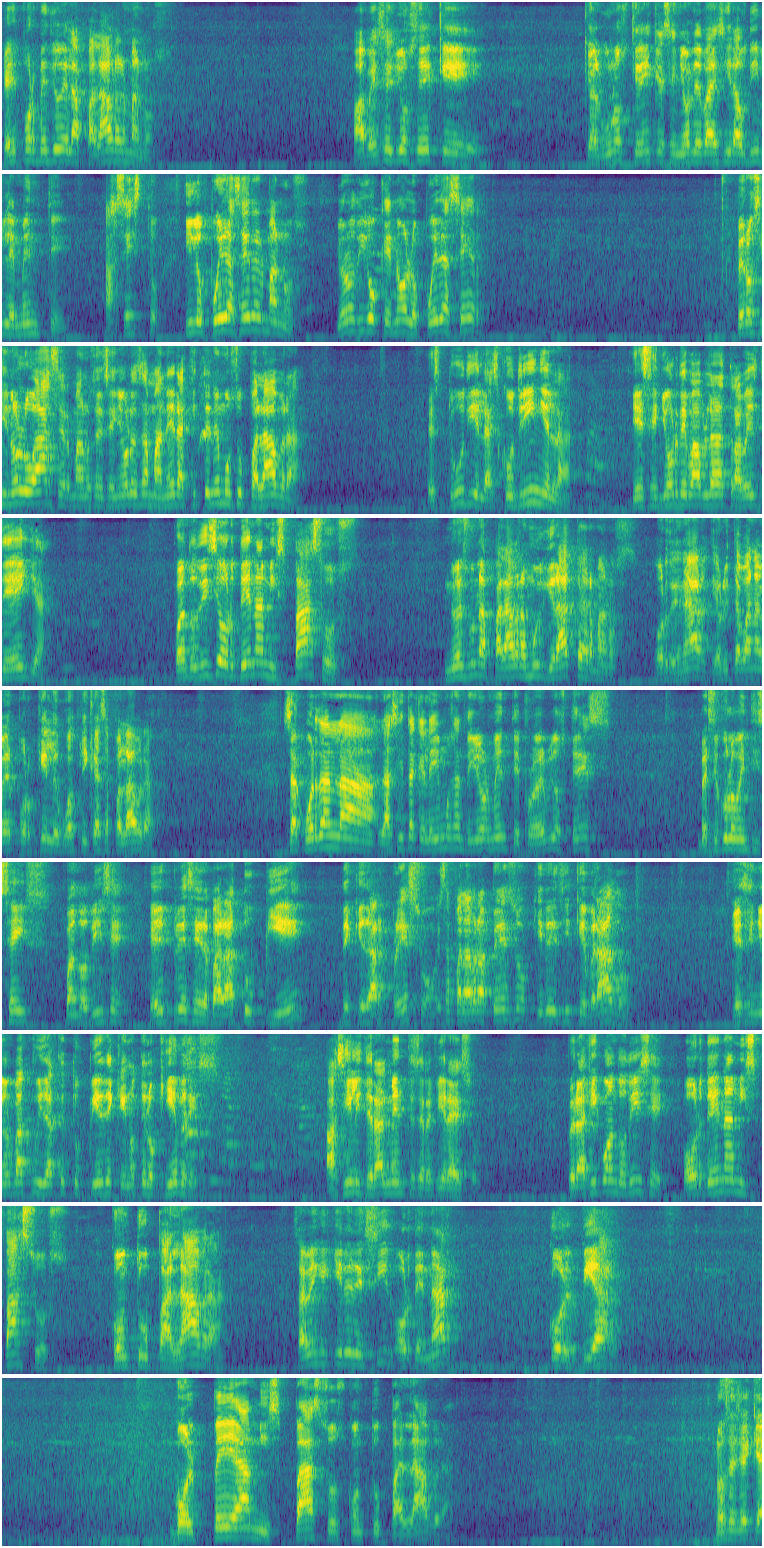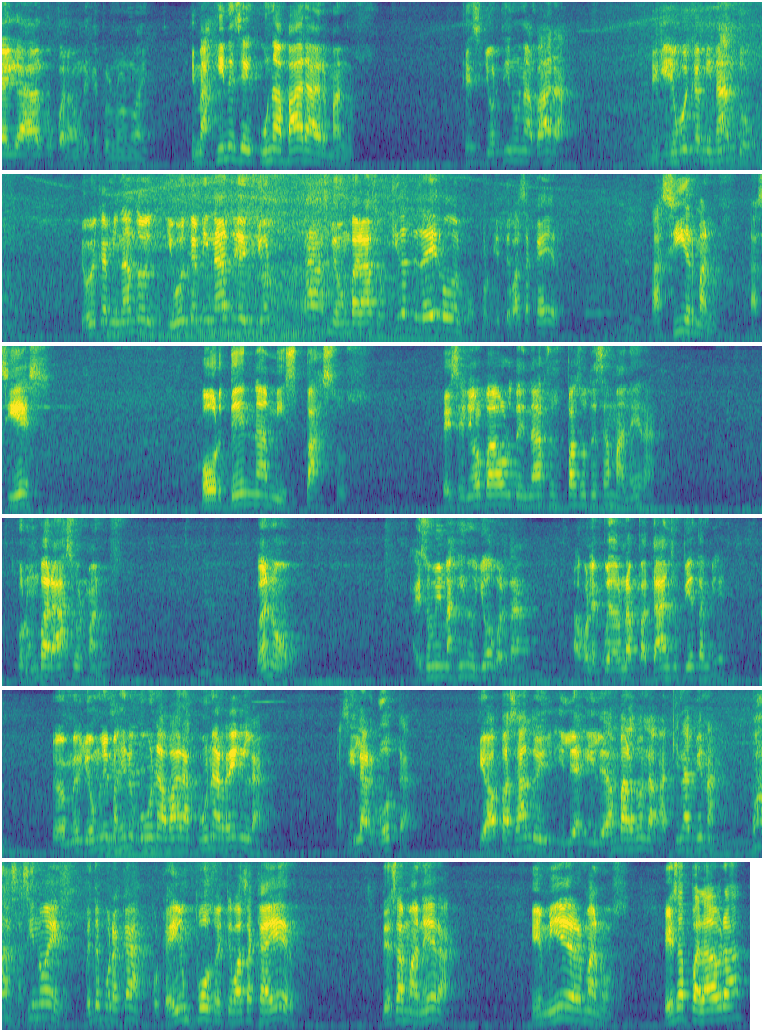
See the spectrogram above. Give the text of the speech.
Es por medio de la palabra, hermanos. A veces yo sé que, que algunos creen que el Señor le va a decir audiblemente, haz esto. Y lo puede hacer, hermanos. Yo no digo que no, lo puede hacer. Pero si no lo hace, hermanos, el Señor de esa manera, aquí tenemos su palabra. Estúdiela, escudriñela. El Señor le va a hablar a través de ella. Cuando dice ordena mis pasos, no es una palabra muy grata, hermanos. Ordenar. Y ahorita van a ver por qué les voy a explicar esa palabra. ¿Se acuerdan la, cita que leímos anteriormente, Proverbios 3, versículo 26, cuando dice, Él preservará tu pie de quedar preso? Esa palabra preso quiere decir quebrado. Que el Señor va a cuidarte tu pie de que no te lo quiebres. Así literalmente se refiere a eso. Pero aquí cuando dice, ordena mis pasos con tu palabra. ¿Saben qué quiere decir? Ordenar, golpear. Golpea mis pasos con tu palabra. No sé si aquí haya algo para un ejemplo, no, no hay. Imagínense una vara, hermanos. Que el Señor tiene una vara. De que yo voy caminando. Yo voy caminando y voy caminando y el Señor ah, me da un barazo. Quítate de ahí, Rodolfo, porque te vas a caer. Así, hermanos. Así es. Ordena mis pasos. El Señor va a ordenar sus pasos de esa manera con un barazo, hermanos. Bueno, eso me imagino yo, ¿verdad? A le puede dar una patada en su pie también. Pero yo me lo imagino con una vara, con una regla, así largota, que va pasando y, le, dan barazo aquí en la pierna. Pasa, así no es, vete por acá, porque hay un pozo, ahí te vas a caer. De esa manera. Y miren, hermanos, esa palabra,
